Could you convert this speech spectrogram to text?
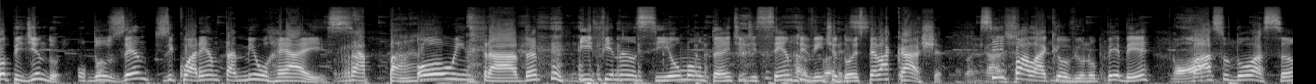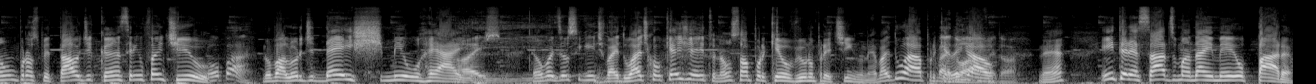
Tô pedindo 240 mil reais. Rapaz. Ou entrada e financia o montante de 122 pela caixa. Se falar que ouviu no PB, faço doação pro Hospital de Câncer Infantil. Opa. No valor de 10 mil reais. Então eu vou dizer o seguinte: vai doar de qualquer jeito, não só porque ouviu no pretinho, né? Vai doar, porque Vai é doar, legal. vai doar. Né? Interessados, mandar e-mail para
